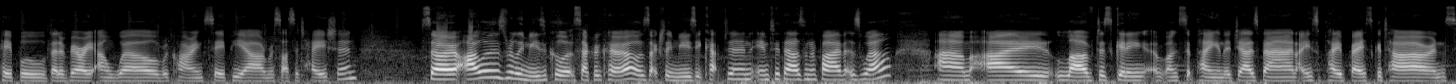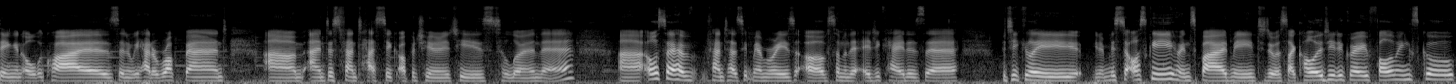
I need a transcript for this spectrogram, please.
people that are very unwell requiring CPR and resuscitation. So I was really musical at Sacre-Cœur. I was actually music captain in 2005 as well. Um, I loved just getting amongst it playing in the jazz band. I used to play bass guitar and sing in all the choirs and we had a rock band um, and just fantastic opportunities to learn there. Uh, I also have fantastic memories of some of the educators there particularly you know, Mr. Oski who inspired me to do a psychology degree following school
